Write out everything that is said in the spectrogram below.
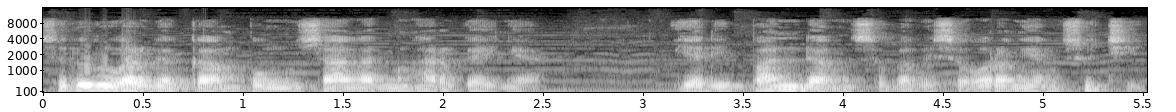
seluruh warga kampung sangat menghargainya. Ia dipandang sebagai seorang yang suci.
